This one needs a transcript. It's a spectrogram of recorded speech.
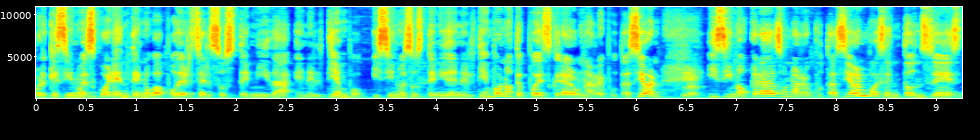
porque si no es coherente no va a poder ser sostenida en el tiempo. Y si no es sostenida en el tiempo no te puedes crear una reputación. Y si no creas una reputación, pues entonces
